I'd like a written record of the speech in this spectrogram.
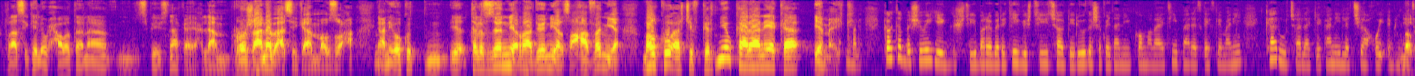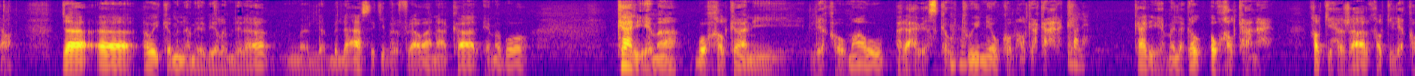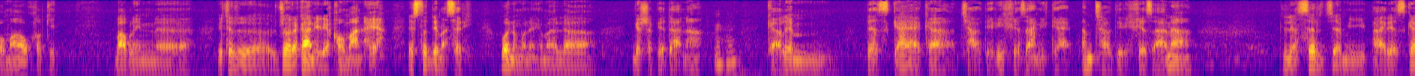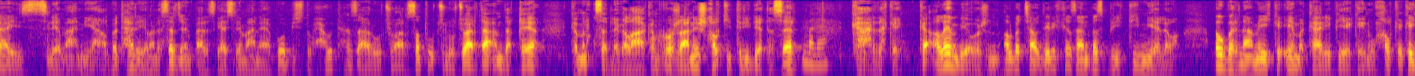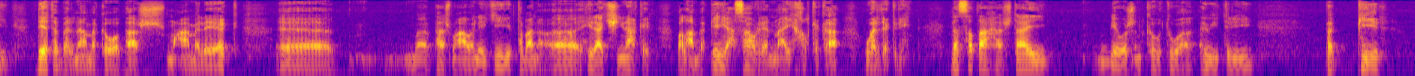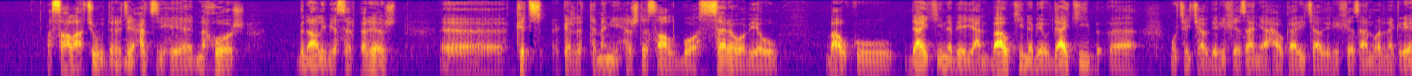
ڕاستەکەی لەو حاڵەتانە پێویست ناکا ئیعلام ڕۆژانە باسی کە ئەم مەوزوعە یانی وەکو تەلەفزیۆن نییە ڕادیۆ نییە سەحافە نییە بەڵکو ئەرچیفکردنی ئەو کارانەیە کە ئێمە ئەیکەین. کەواتە بە شێوەیەکی گشتی بەڕێوەبەرێتیی گشتیی چاودێری و گەشەپێدانی کۆمەڵایەتیی پارێزگای سلێمانی کار و چالاکییەکانی لە چیا خۆی ئەبینێتەوە؟ جا ئەوەی کە من ئەمەوێ بیڵێم لێرە لە ئاستێکی بەرفراوانە کار ئێمە بۆ کاری ئێمە بۆ خەڵکانی لێقەوماو و پەراوێزکەوتووی نێو کۆمەڵگە کارەکەین. کاری ئێمە لەگەڵ ئەو خەڵکانەیە، خەڵکی هەژار، خەڵکی لێقەوماو، خەڵکی با بڵێین ئیتر جۆرەکانی لێقەومان هەیە، ئێستا دێمە سەری. بۆ نموونە ئێمە لە گەشەپێدانە کە ئەڵێم دەزگایەکە چاودێری خێزانی تیایە، ئەم چاودێری خێزانە لە سەرجەمی پارێزگای سلێمانییە، ئەڵبەت هەر ئێمە لە سەرجەمی پارێزگای سلێمانییە بۆ بیست و حەوت هەزار و چوار سەد و چل و چوار تا ئەم دەقەیە کە من قسەت لەگەڵا ئەکەم، ڕۆژانەیش خەڵکی تری دێتە سەر کار دەکەین. کە ئەڵێم بێوەژن، ئەڵبەت چاودێری خێزان بەس بریتی نییە لەوە، ئەو بەرنامەی کە ئێمە کاری پێ ئەکەین و خەڵکەکەی دێتە بەرنامەکەوە پاش معامەلەیەک، پاش معامەلەیەکی تەبان هیلاکیشی ناکەین بەڵام بە پێی یاسا و ڕێنمایی خەڵکەکە وەردەگرین لە سەتا هەشتای بێوەژن کەوتووە ئەوی تری پەک پیر بە ساڵاچوو دەرەجەی عەجزی هەیە نەخۆش بناڵی بێ سەرپەرشت کچ گەر لە تەمەنی هەژدە ساڵ بۆ سەرەوە بێ و باوک و دایکی نەبێ یان باوکی نەبێ و دایکی موچەی چاودێری خێزان یا هاوکاری چاودێری خێزان وەرنەگرێ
